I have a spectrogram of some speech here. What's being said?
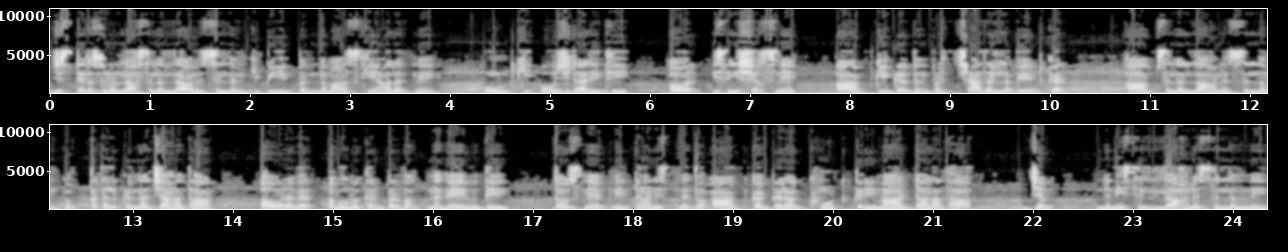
جس نے رسول اللہ صلی اللہ علیہ وسلم کی پیٹ پر نماز کی حالت میں اونٹ کی اوج ڈالی تھی اور اسی شخص نے آپ کی گردن پر چادر لپیٹ کر آپ صلی اللہ علیہ وسلم کو قتل کرنا چاہا تھا۔ اور اگر ابو بکر بر وقت نہ گئے ہوتے، تو اس نے اپنی دانست میں تو آپ کا گلا گھونٹ کر ہی مار ڈالا تھا۔ جب نبی صلی اللہ علیہ وسلم نے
